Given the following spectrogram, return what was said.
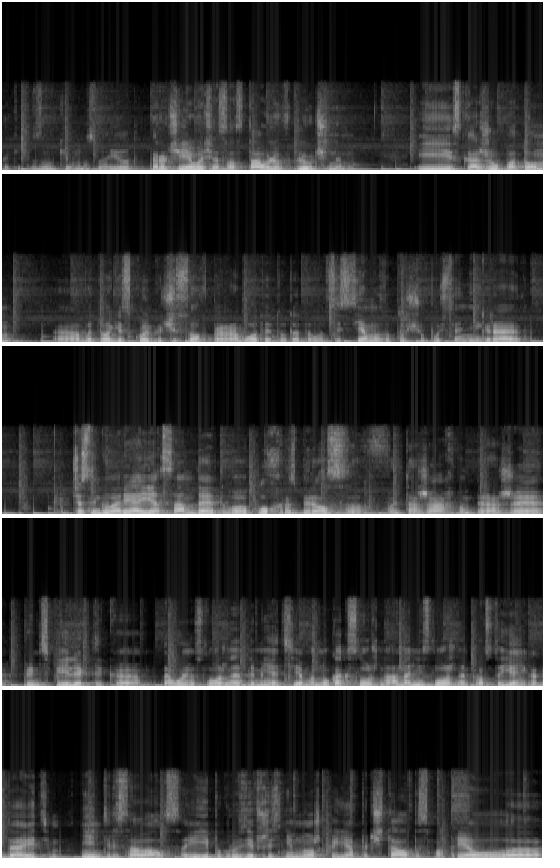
Какие-то звуки он издает. Короче, я его сейчас оставлю включенным и скажу потом в итоге, сколько часов проработает вот эта вот система. Запущу, пусть они играют. Честно говоря, я сам до этого плохо разбирался в вольтажах, в ампераже. В принципе, электрика довольно сложная для меня тема. Ну, как сложно? Она не сложная, просто я никогда этим не интересовался. И погрузившись немножко, я почитал, посмотрел, э,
